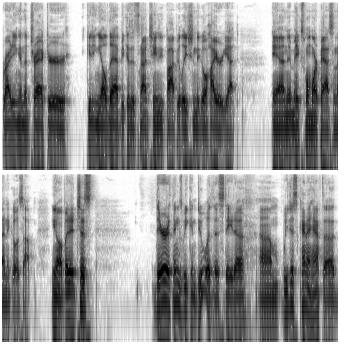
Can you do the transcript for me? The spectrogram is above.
riding in the tractor, getting yelled at because it's not changing population to go higher yet, and it makes one more pass and then it goes up. You know, but it just there are things we can do with this data. Um, we just kind of have to,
